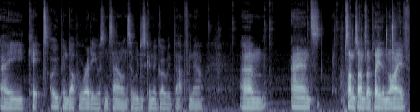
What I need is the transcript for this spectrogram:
a kit opened up already with some sound, so we're just going to go with that for now. Um, and sometimes I play them live.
